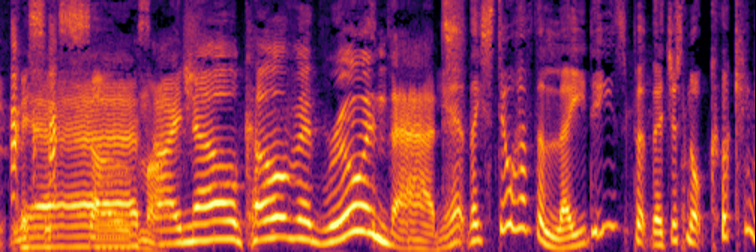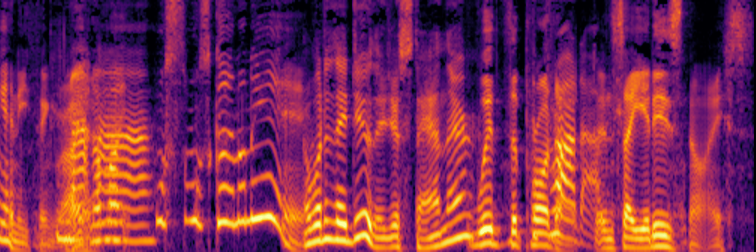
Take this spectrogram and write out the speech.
Miss it Yes, so much. I know. COVID ruined that. Yeah, they still have the ladies, but they're just not cooking anything, right? And I'm like, what's, what's going on here? What do they do? They just stand there? With the product, product. And say it is nice.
